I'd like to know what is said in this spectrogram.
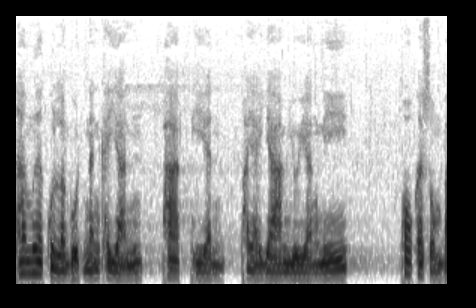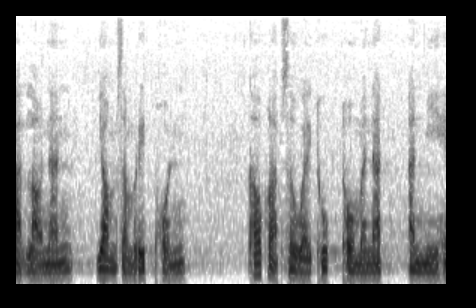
ถ้าเมื่อกุลบุตรนั้นขยัน ภาคเพียร พยายามอยู่อย่างนี้โภคสมบัติเหล่านั้นย่อมสำฤทธิผล เขากลับเสวยทุกโทมนัสอันมีเห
